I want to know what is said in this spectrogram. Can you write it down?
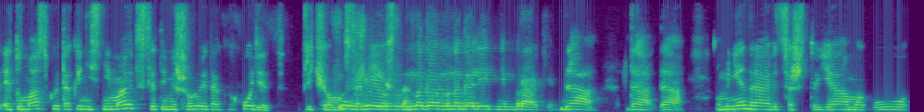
эту маску так и не снимают, с этой мишурой так и ходят. Причем Уже в много, многолетнем браке. Да, да, да. Мне нравится, что я могу...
